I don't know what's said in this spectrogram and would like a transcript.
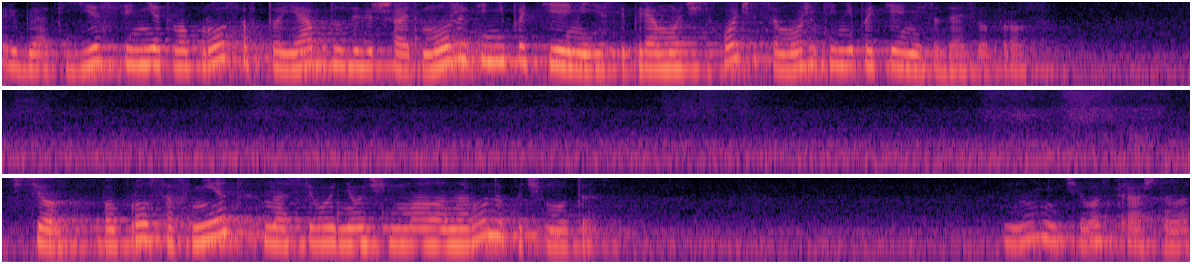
Ребят, если нет вопросов, то я буду завершать. Можете не по теме, если прям очень хочется, можете не по теме задать вопрос. Все, вопросов нет. У нас сегодня очень мало народу почему-то. Ну, ничего страшного.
